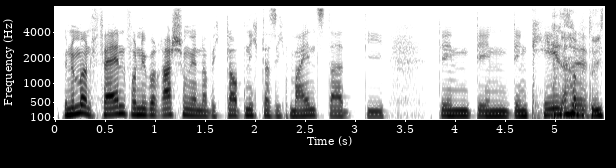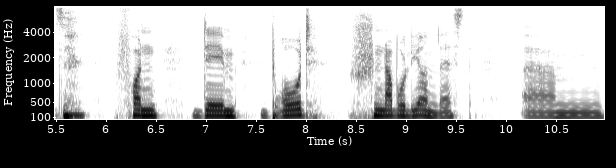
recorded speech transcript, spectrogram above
Ich bin immer ein Fan von Überraschungen, aber ich glaube nicht, dass ich Mainz da die, den, den, den Käse von dem Brot schnabulieren lässt. Ähm,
